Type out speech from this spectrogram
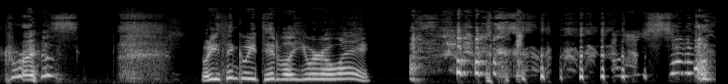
Chris? What do you think we did while you were away? Son of a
